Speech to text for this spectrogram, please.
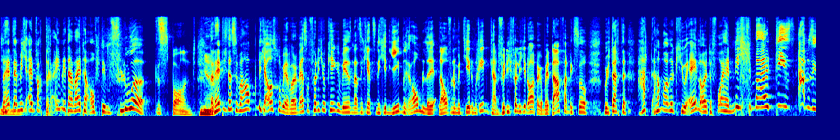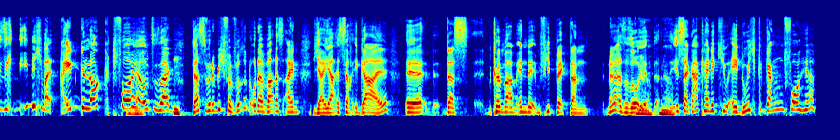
So hätte er mich einfach drei Meter weiter auf dem Flur gespawnt. Ja. Dann hätte ich das überhaupt nicht ausprobiert, weil dann wäre es auch völlig okay gewesen, dass ich jetzt nicht in jeden Raum laufen und mit jedem reden kann. Finde ich völlig in Ordnung. Aber da fand ich so, wo ich dachte, hat, haben eure QA-Leute vorher nicht mal dies, haben sie sich nicht mal eingeloggt vorher, um zu sagen, das würde mich verwirren? Oder war das ein, ja, ja, ist doch egal, äh, das können wir am Ende im Feedback dann Ne, also so Ja, äh, ja. ist da gar keine QA durchgegangen vorher.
